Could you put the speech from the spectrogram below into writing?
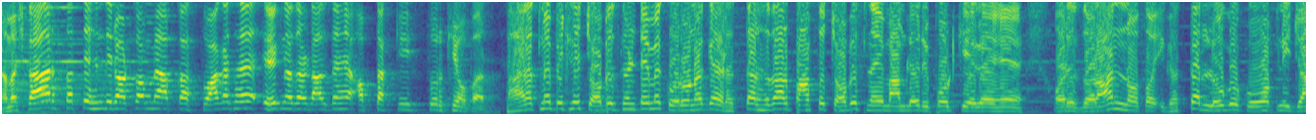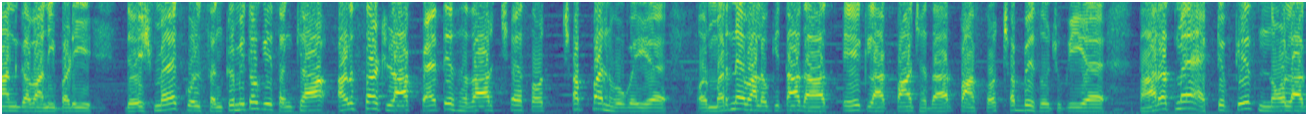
नमस्कार सत्य हिंदी डॉट कॉम में आपका स्वागत है। एक नज़र डालते हैं अब तक की सुर्खियों पर। भारत में पिछले 24 घंटे में कोरोना के अठहत्तर नए मामले रिपोर्ट किए गए हैं और इस दौरान नौ सौ इकहत्तर लोगों को अपनी जान गंवानी पड़ी। देश में कुल संक्रमितों की संख्या अड़सठ लाख पैंतीस हज़ार छह सौ छप्पन हो गई है और मरने वालों की तादाद एक लाख पाँच हज़ार पाँच सौ छब्बीस हो चुकी है। भारत में एक्टिव केस नौ लाख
